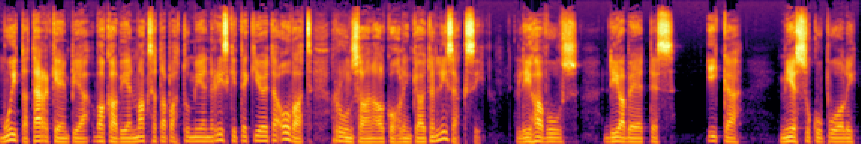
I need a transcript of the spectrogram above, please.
Muita tärkeimpiä vakavien maksatapahtumien riskitekijöitä ovat runsaan alkoholin käytön lisäksi lihavuus, diabetes, ikä, miessukupuoli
